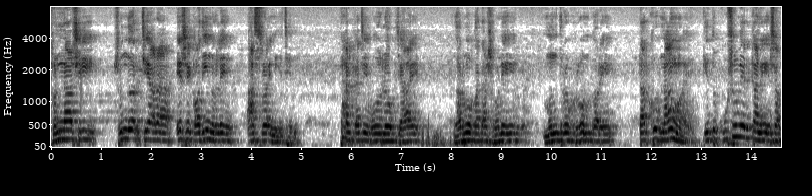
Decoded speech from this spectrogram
সন্ন্যাসী সুন্দর চেহারা এসে কদিন হলে আশ্রয় নিয়েছেন। তার কাছে বহু লোক যায়, ধর্মকথা শোনে, মন্ত্র গ্রহণ করে। তার খুব নাম হয়, কিন্তু কুসুমের কানে সব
